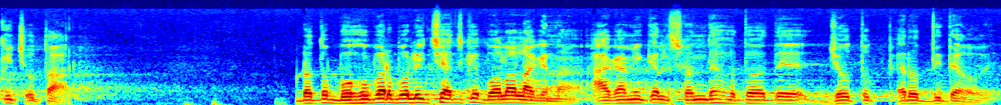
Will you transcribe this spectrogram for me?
কিছু তার। ওটা তো বহুবার বলেছি, আজকে বলা লাগে না। আগামীকাল সন্ধ্যা হতে হতে যৌতুক ফেরত দিতে হবে।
